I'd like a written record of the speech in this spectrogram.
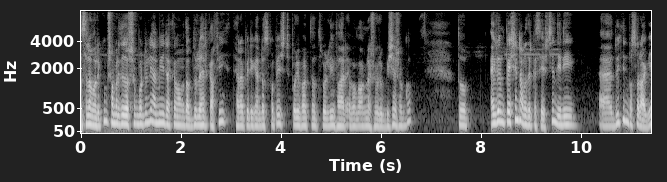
আসসালামু আলাইকুম। সম্মানিত দর্শক মণ্ডলী, আমি ডাক্তার মোহাম্মদ আবদুল্লাহের কাফি থেরাপিটিক অ্যান্ডোস্কোপিস্ট, পরিপাকতন্ত্র, লিভার এবং অগ্নাশয় রোগ বিশেষজ্ঞ। তো একজন পেশেন্ট আমাদের কাছে এসেছেন যিনি দুই তিন বছর আগে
